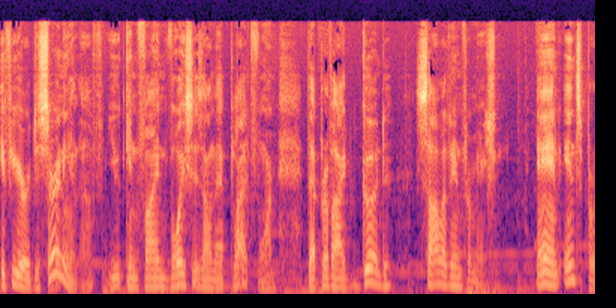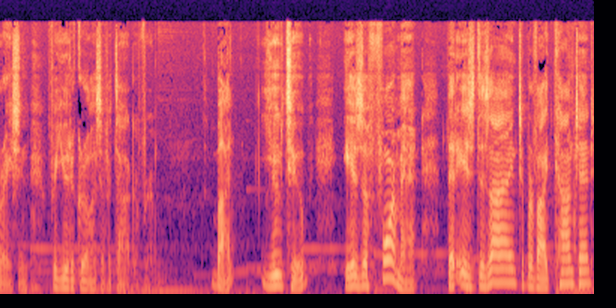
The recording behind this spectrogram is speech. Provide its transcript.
If you're discerning enough, you can find voices on that platform that provide good solid information, and inspiration for you to grow as a photographer. But YouTube is a format that is designed to provide content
